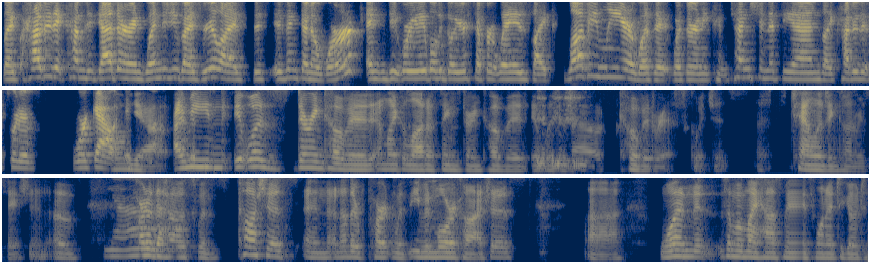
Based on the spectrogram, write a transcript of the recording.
like how did it come together and when did you guys realize this isn't going to work? And did, were you able to go your separate ways like lovingly or was it was there any contention at the end? Like how did it sort of work out. Oh, yeah. I mean, it was during COVID, and like a lot of things during COVID, it was about COVID risk, which is a challenging conversation. Of yeah. part of the house was cautious, and another part was even more cautious. Uh, one, some of my housemates wanted to go to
